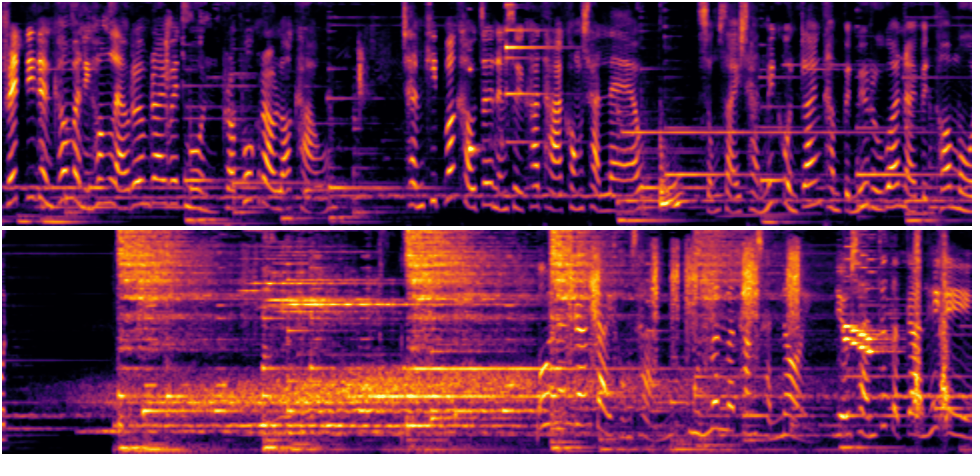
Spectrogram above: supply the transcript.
เฟร็ดดี้เดินเข้ามาในห้องแล้วเริ่มไร้เวทมนต์เพราะพวกเราล้อเขา ฉันคิดว่าเขาเจอหนังสือคาถาของฉันแล้ว สงสัยฉันไม่ควรแกล้งทำเป็นไม่รู้ว่านายเป็นพ่อมด โอ้นั่นร่างกายของฉัน หมุนมันมาทางฉันหน่อย เดี๋ยวฉันจะจัดการให้เอง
